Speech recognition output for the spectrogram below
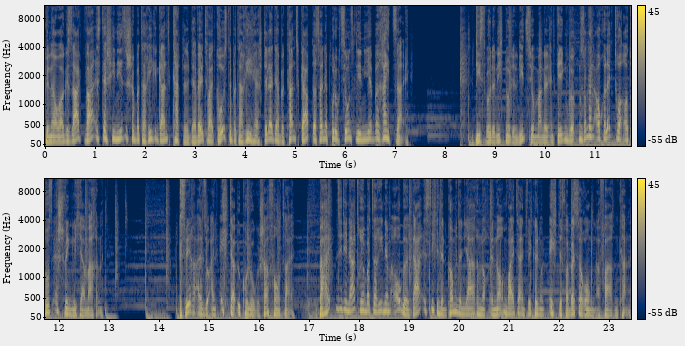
Genauer gesagt war es der chinesische Batteriegigant Kattel, der weltweit größte Batteriehersteller, der bekannt gab, dass seine Produktionslinie bereit sei. Dies würde nicht nur den Lithiummangel entgegenwirken, sondern auch Elektroautos erschwinglicher machen. Es wäre also ein echter ökologischer Vorteil. Behalten Sie die Natriumbatterien im Auge, da es sich in den kommenden Jahren noch enorm weiterentwickeln und echte Verbesserungen erfahren kann.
